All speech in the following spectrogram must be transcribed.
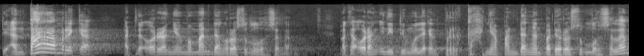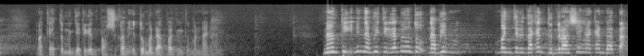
Di antara mereka ada orang yang memandang Rasulullah SAW. Maka orang ini dimuliakan berkahnya pandangan pada Rasulullah SAW, maka itu menjadikan pasukan itu mendapatkan kemenangan. Nanti ini Nabi cerita tapi untuk Nabi menceritakan generasi yang akan datang.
